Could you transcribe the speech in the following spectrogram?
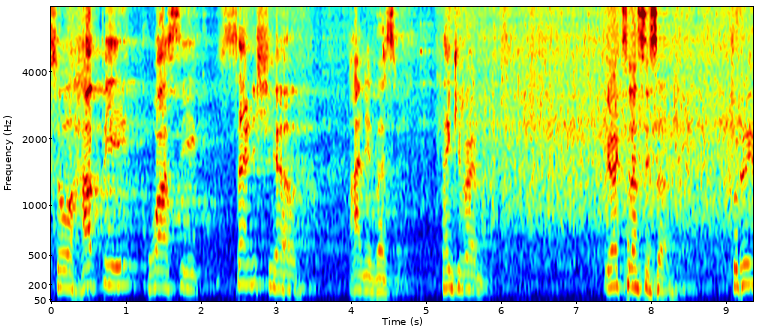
So happy quasquicentennial anniversary. Thank you very much. Your Excellency, sir, could we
